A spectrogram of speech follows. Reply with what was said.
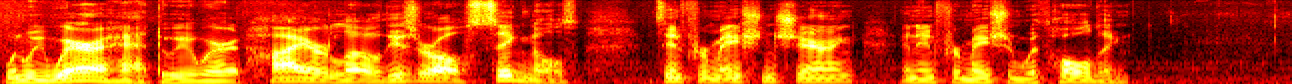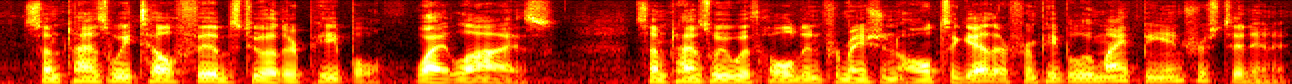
When we wear a hat, do we wear it high or low? These are all signals. It's information sharing and information withholding. Sometimes we tell fibs to other people, white lies. Sometimes we withhold information altogether from people who might be interested in it.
